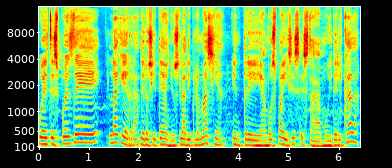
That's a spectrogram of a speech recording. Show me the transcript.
pues después de la guerra de los siete años la diplomacia entre ambos países estaba muy delicada.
